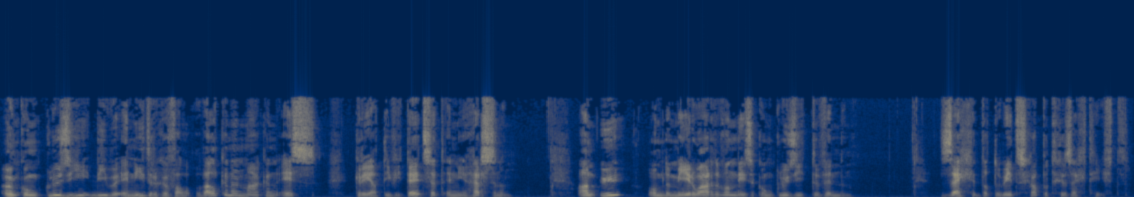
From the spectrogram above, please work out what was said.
Een conclusie die we in ieder geval wel kunnen maken is: creativiteit zit in je hersenen. Aan u om de meerwaarde van deze conclusie te vinden. Zeg dat de wetenschap het gezegd heeft.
